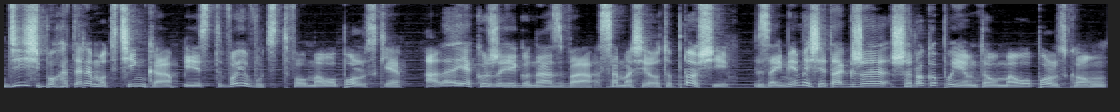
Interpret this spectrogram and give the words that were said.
Dziś bohaterem odcinka jest województwo małopolskie, ale jako że jego nazwa sama się o to prosi, zajmiemy się także szeroko pojętą Małopolską,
